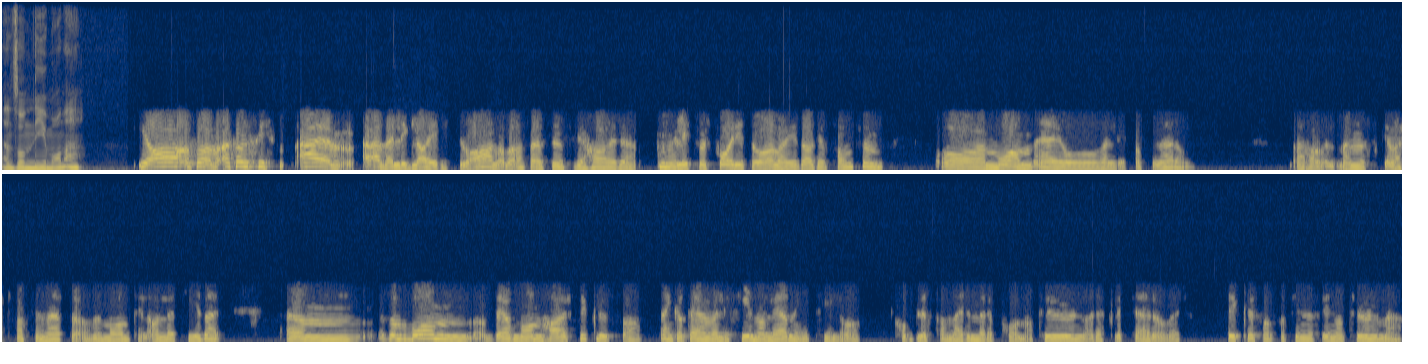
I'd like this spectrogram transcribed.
en sånn ny måned? Ja, altså jeg kan si jeg er, jeg er veldig glad i ritualer. Da, så jeg syns vi har eh, litt for få ritualer i dagens samfunn. Og månen er jo veldig fascinerende. Jeg har vel mennesket vært fascinert over månen til alle tider. Um, så månen, Det at månen har sykluser, jeg tenker at det er en veldig fin anledning til å koble seg nærmere på naturen og reflektere over syklusene som finnes i naturen, med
